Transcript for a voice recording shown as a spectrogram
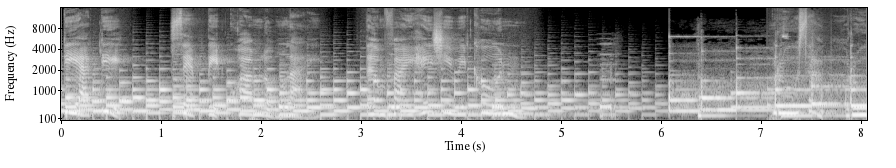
เดียดิกเสพติดความหลงไหล เติมไฟให้ชีวิตคุณ รู้ศัพท์รู้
